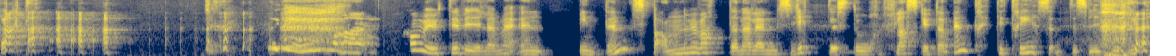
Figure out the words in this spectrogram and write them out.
Kom ut i bilen med en, inte en spann med vatten eller en jättestor flaska utan en 33 centiliter.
